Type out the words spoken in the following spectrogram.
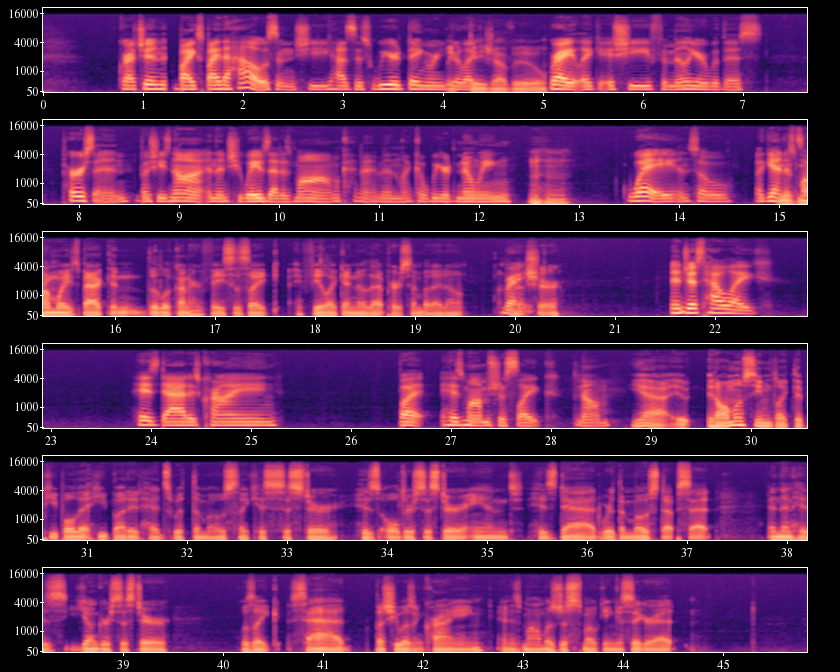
Gretchen bikes by the house, and she has this weird thing where Like, you're like, deja vu. right, like is she familiar with this person? But she's not, and then she waves at his mom, kind of in like a weird knowing Mm-hmm. way, and so again, and his mom like, waves back, and the look on her face is like, I feel like I know that person, but I don't. I'm Right. not sure. and just how like his dad is crying, but his mom's just like numb. Yeah, it it almost seemed like the people that he butted heads with the most, like his sister, his older sister, and his dad, were the most upset, and then his younger sister was like sad, but she wasn't crying, and his mom was just smoking a cigarette.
